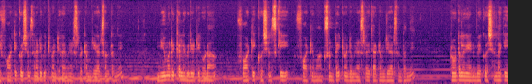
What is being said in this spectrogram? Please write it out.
ఈ ఫార్టీ క్వశ్చన్స్ అనేటివి ట్వంటీ ఫైవ్ మినిట్స్లో అటెంప్ట్ చేయాల్సి ఉంటుంది. న్యూమరికల్ ఎబిలిటీ కూడా ఫార్టీ క్వశ్చన్స్కి ఫార్టీ మార్క్స్ ఉంటాయి. ట్వంటీ మినిట్స్లో అయితే అటెంప్ట్ చేయాల్సి ఉంటుంది. టోటల్గా ఎనభై క్వశ్చన్లకి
